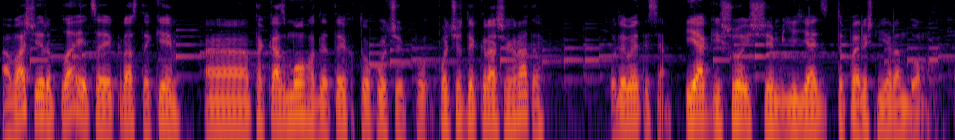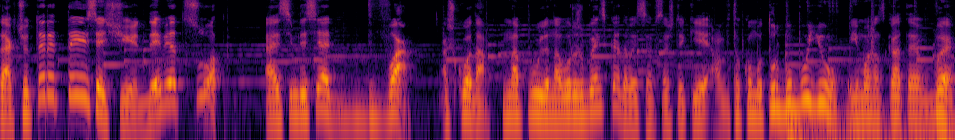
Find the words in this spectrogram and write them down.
А ваші реплеї це якраз таки е, така змога для тих, хто хоче почати краще грати. Подивитися, як і що і з чим їдять теперішній рандом. Так, 4972 а шкода напулена ворожбинська. Дивися, все ж таки, в такому турбобою, і можна сказати, в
